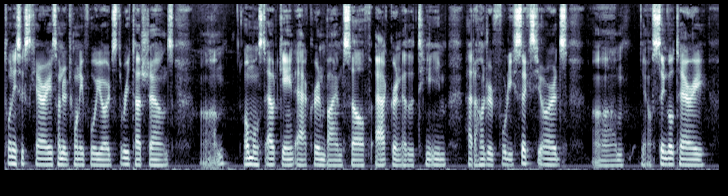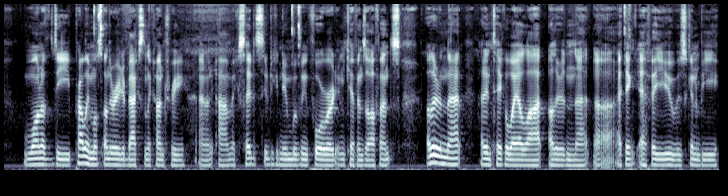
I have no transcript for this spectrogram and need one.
26 carries, 124 yards, three touchdowns. Um, almost outgained Akron by himself. Akron as a team had 146 yards. Um, you know, Singletary, one of the probably most underrated backs in the country, and I'm excited to see what he can do moving forward in Kiffin's offense. Other than that, I didn't take away a lot. Other than that, uh, I think FAU is going to be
